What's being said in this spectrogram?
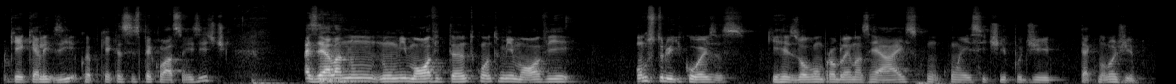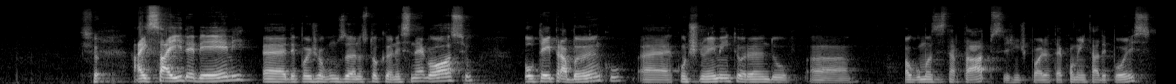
porque que, ela, porque que essa especulação existe, mas ela não, não me move tanto quanto me move construir coisas que resolvam problemas reais com, com esse tipo de tecnologia. Show. Aí saí da IBM, é, depois de alguns anos tocando esse negócio, voltei para banco, é, continuei mentorando uh, algumas startups, a gente pode até comentar depois.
